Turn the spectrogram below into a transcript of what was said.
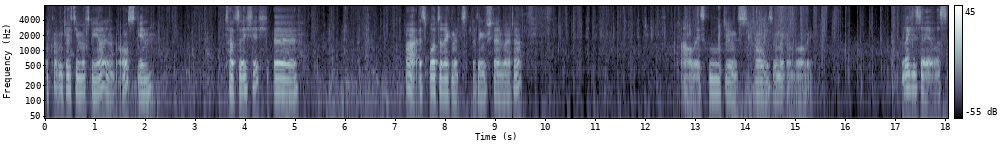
Wir könnten gleich die Materialien ausgehen. Tatsächlich. Äh ah, es baut direkt mit den Stein weiter. Alles gut, Jungs. Alles unter Kontrolle. Vielleicht ist da ja was.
